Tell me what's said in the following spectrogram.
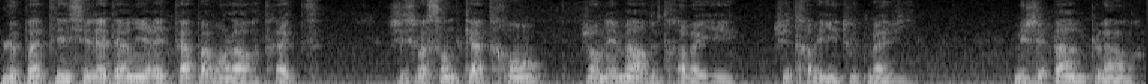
Le pâté, c'est la dernière étape avant la retraite. J'ai 64 ans, j'en ai marre de travailler. J'ai travaillé toute ma vie. Mais j'ai pas à me plaindre.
